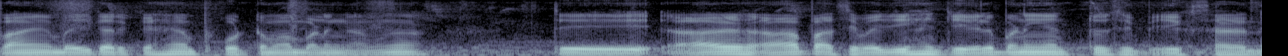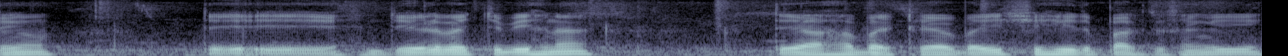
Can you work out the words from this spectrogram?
ਪਾਏ ਬਾਈ ਕਰਕੇ ਹੈ ਫੋਟੋਆਂ ਬਣੀਆਂ ਹੋਈਆਂ ਤੇ ਆਹ ਆਹ ਪਾਸੇ ਬਾਈ ਜੀ ਹੈ ਜੇਲ੍ਹ ਬਣੀ ਆ, ਤੁਸੀਂ ਵੇਖ ਸਕਦੇ ਹੋ। ਤੇ ਜੇਲ੍ਹ ਵਿੱਚ ਵੀ ਹਨਾ, ਤੇ ਆਹ ਬੈਠੇ ਆ ਬਾਈ ਸ਼ਹੀਦ ਭਗਤ ਸਿੰਘ ਜੀ।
